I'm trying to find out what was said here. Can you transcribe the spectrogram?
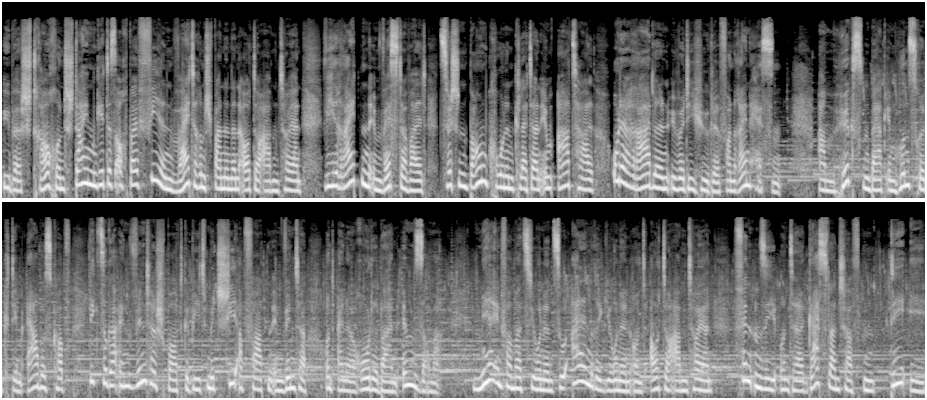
Über Strauch und Stein geht es auch bei vielen weiteren spannenden Outdoor-Abenteuern, wie Reiten im Westerwald, zwischen Baumkronenklettern im Ahrtal oder Radeln über die Hügel von Rheinhessen. Am höchsten Berg im Hunsrück, dem Erbeskopf, liegt sogar ein Wintersportgebiet mit Skiabfahrten im Winter und einer Rodelbahn im Sommer. Mehr Informationen zu allen Regionen und Outdoor-Abenteuern finden Sie unter gastlandschaften.de.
